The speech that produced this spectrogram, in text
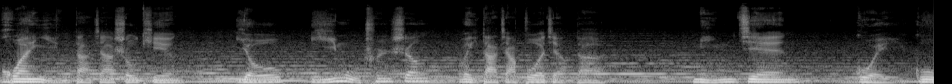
欢迎大家收听由一木春生为大家播讲的民间鬼故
